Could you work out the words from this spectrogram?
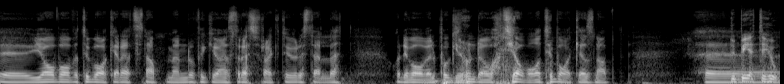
Eh, jag var väl tillbaka rätt snabbt, men då fick jag en stressfraktur istället. Och det var väl på grund av att jag var tillbaka snabbt. Eh, Du bet ihop.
